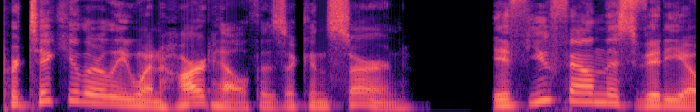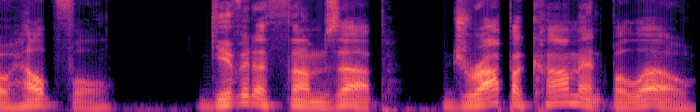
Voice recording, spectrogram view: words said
particularly when heart health is a concern. If you found this video helpful, give it a thumbs up, drop a comment below,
